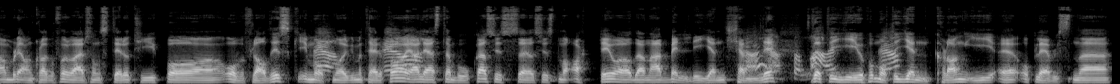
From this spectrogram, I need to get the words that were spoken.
han blir anklaget for å være sånn stereotyp og overfladisk i måten å argumentere på. Jeg har lest den boka, jeg syns, den var artig, og den er veldig gjenkjennelig. Ja, ja, samme Så dette gir jo på en måte Ja. gjenklang i eh, opplevelsene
